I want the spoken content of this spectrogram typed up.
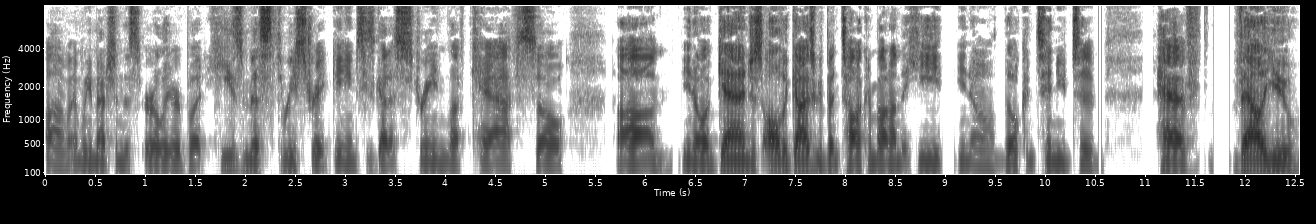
um, and we mentioned this earlier, but he's missed three straight games. He's got a strained left calf. So, um, you know, again, just all the guys we've been talking about on the Heat, you know, they'll continue to have value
